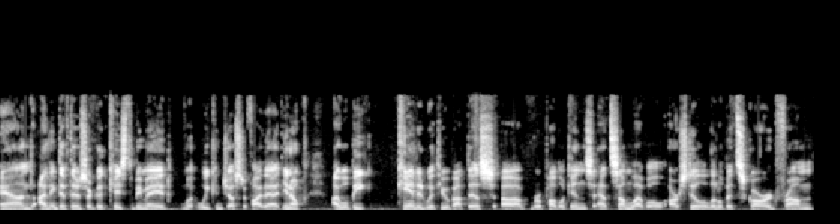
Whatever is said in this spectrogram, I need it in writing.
And I think if there's a good case to be made, we can justify that. You know, I will be candid with you about this. Uh, Republicans at some level are still a little bit scarred from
